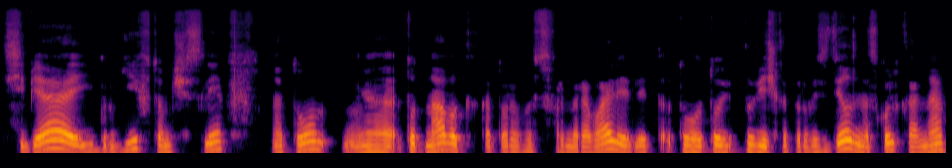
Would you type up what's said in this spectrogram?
себя и других в том числе на то, э, тот навык, который вы сформировали, или то, то, ту вещь, которую вы сделали, насколько она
